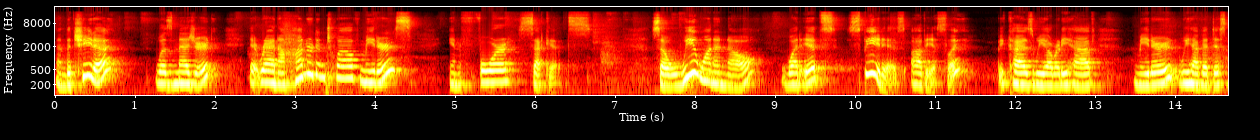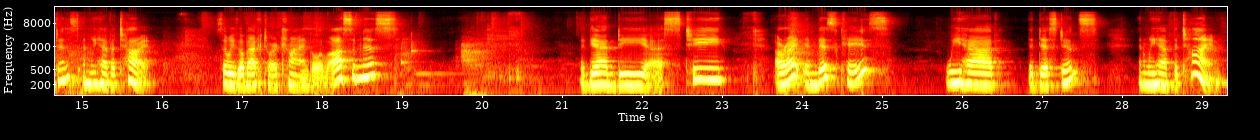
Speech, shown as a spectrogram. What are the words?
and the cheetah was measured. It ran 112 meters in four seconds. So we want to know what its speed is, obviously, because we already have meter, we have a distance, and we have a time. So we go back to our triangle of awesomeness. Again, DST. All right, in this case, we have the distance and we have the time,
